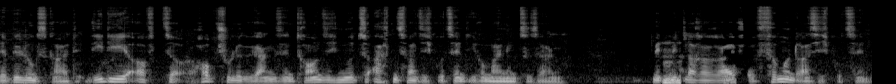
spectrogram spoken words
Der Bildungsgrad. Die, die auf zur Hauptschule gegangen sind, trauen sich nur zu 28 Prozent ihre Meinung zu sagen. Mit hm. mittlerer Reife 35 Prozent.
